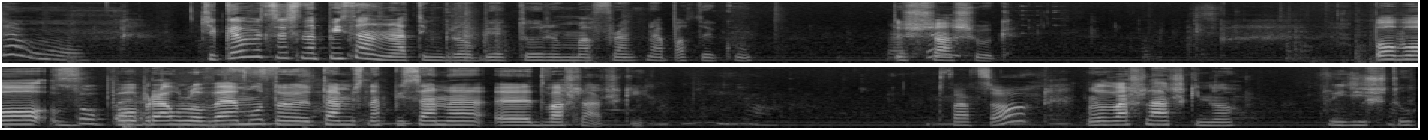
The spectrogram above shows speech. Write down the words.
Czemu? Ciekawe co jest napisane na tym grobie, który ma Frank na patyku. To jest szaszłyk. Bo, bo Super. po Brawlowemu to tam jest napisane e, dwa szlaczki. Dwa co? No dwa szlaczki, no. Widzisz tu?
